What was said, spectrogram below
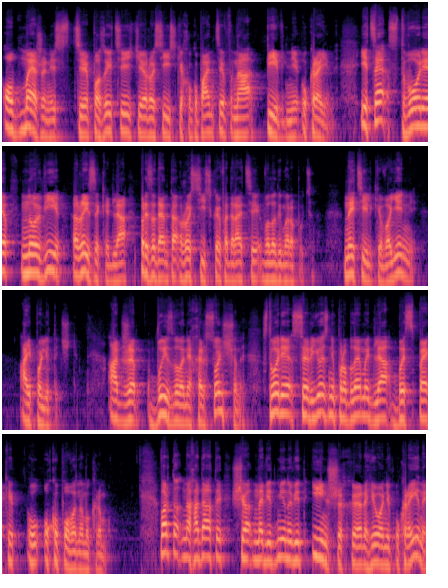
обмеженість позицій російських окупантів на півдні України. І це створює нові ризики для президента Російської Федерації Володимира Путіна, не тільки воєнні, а й політичні. Адже визволення Херсонщини створює серйозні проблеми для безпеки у окупованому Криму. Варто нагадати, що на відміну від інших регіонів України,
